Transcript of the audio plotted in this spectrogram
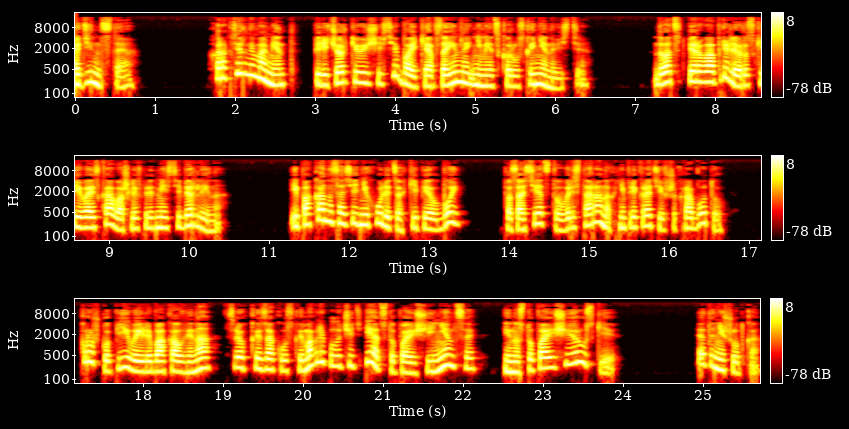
Одиннадцатое. Характерный момент, перечеркивающий все байки о взаимной немецко-русской ненависти. 21 апреля русские войска вошли в предместье Берлина. И пока на соседних улицах кипел бой, по соседству в ресторанах, не прекративших работу, кружку пива или бокал вина с легкой закуской могли получить и отступающие немцы, и наступающие русские. Это не шутка.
